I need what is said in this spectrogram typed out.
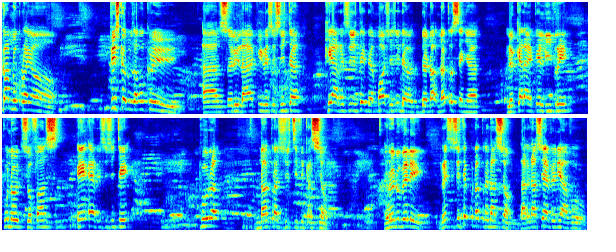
comme nous croyons, puisque nous avons cru à celui-là qui ressuscite, qui a ressuscité de mort Jésus de notre Seigneur, lequel a été livré pour nos offenses et est ressuscité pour notre justification. Renouvelé, ressuscité pour notre rédemption. La rédemption est venue à vous.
